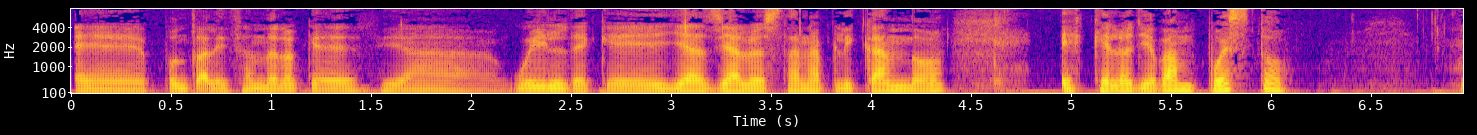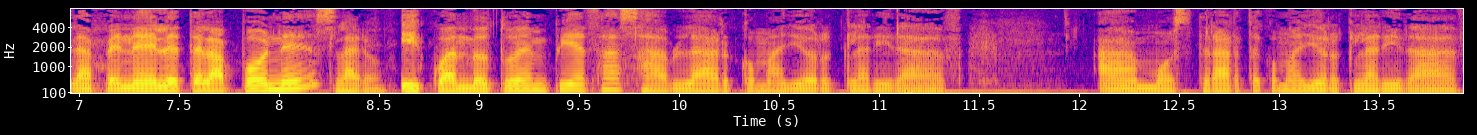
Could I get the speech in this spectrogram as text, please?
eh, puntualizando lo que decía Will, de que ellas ya lo están aplicando, es que lo llevan puesto. La PNL te la pones Claro. y cuando tú empiezas a hablar con mayor claridad, a mostrarte con mayor claridad,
